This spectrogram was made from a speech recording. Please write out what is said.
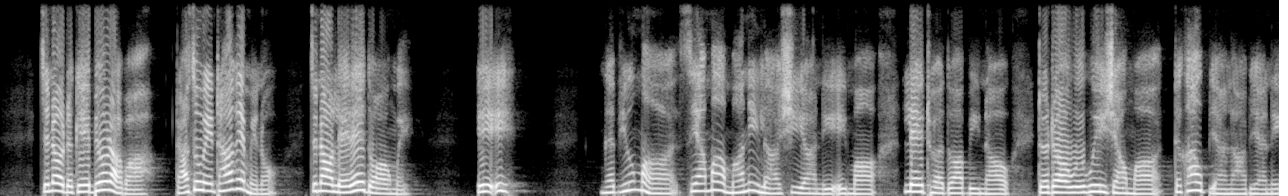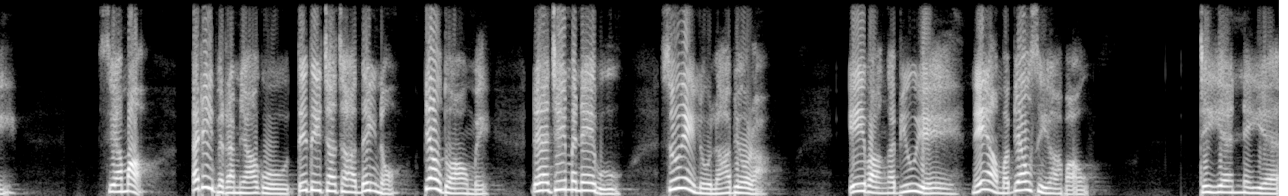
။ကျွန်တော်တကယ်ပြောတာပါ။ဒါဆိုရင်ထားခဲ့မယ်နော်။ကျွန်တော်လဲတဲ့သွားအောင်မယ်။အေးအေးငပြူးမှာဆီယာမမာနီလာရှိရနေအိမ်မှာလှဲထွက်သွားပြီးနောက်တော်တော်ဝေးဝေးရောက်မှတစ်ခေါက်ပြန်လာပြန်နေဆီယာမအဲ့ဒီဗရမ ्या ကိုတေးသေးချာချာသိမ့်တော့ ပျောက်သွားအောင်မေတန်ကြီးမနေဘူးစူးရိမ်လို့လားပြောတာအေးပါငပြူးရဲ့နေဟာမပျောက်စေရပါဘူးတရက်နှစ်ရက်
